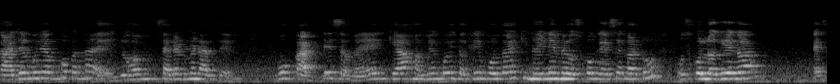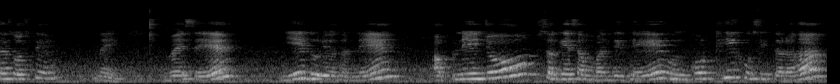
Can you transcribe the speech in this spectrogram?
गाजर मूली आपको पता है, जो हम सैलड में डालते हैं, वो काटते समय क्या हमें कोई तकलीफ़ होता है कि नहीं नहीं, मैं उसको कैसे काटू? उसको लगेगा? ऐसा सोचते हैं? नहीं। वैसे ये दुर्योधन ने अपने जो सगे संबंधी थे, उनको ठीक उसी तरह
